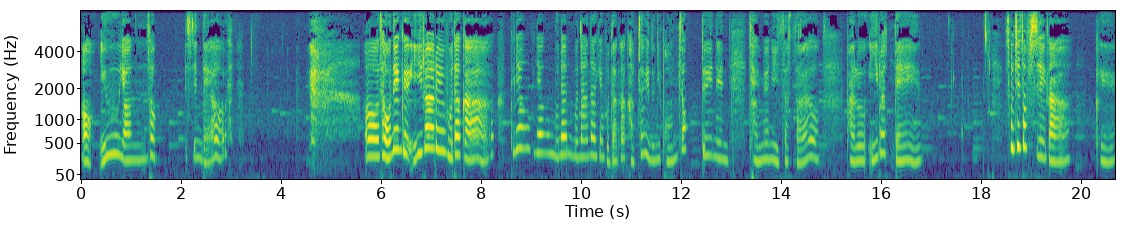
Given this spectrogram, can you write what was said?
어, 유연석 씨인데요. 어, 저는 그 일화를 보다가 그냥 그냥 무난 무난하게 보다가 갑자기 눈이 번쩍 뜨이는 장면이 있었어요. 바로 일화 때 소지섭 씨가 그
